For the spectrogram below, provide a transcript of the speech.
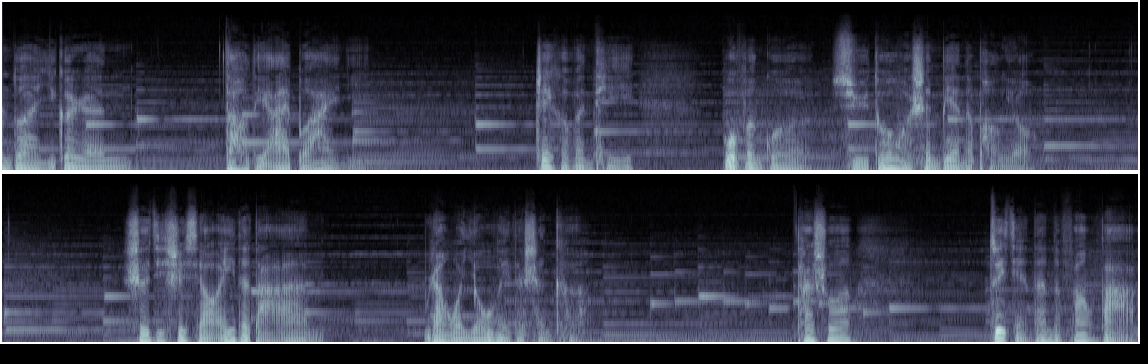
判断一个人到底爱不爱你？这个问题，我问过许多我身边的朋友。设计师小 A 的答案让我尤为的深刻。他说：“最简单的方法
